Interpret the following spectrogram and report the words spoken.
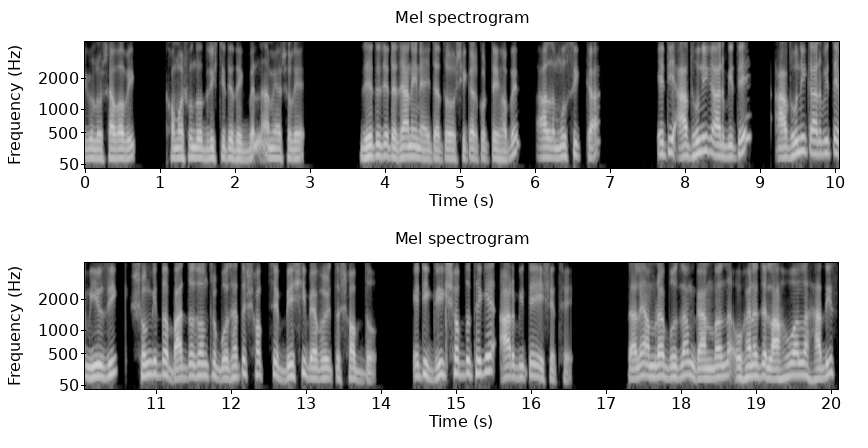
এগুলো স্বাভাবিক। ক্ষমা সুন্দর দৃষ্টিতে দেখবেন। আমি আসলে যেহেতু যেটা জানি না এটা তো স্বীকার করতেই হবে। আল মুসিক্কা এটি আধুনিক আরবিতে আধুনিক আরবিতে মিউজিক, সংগীত বা বাদ্যযন্ত্র বোঝাতে সবচেয়ে বেশি ব্যবহৃত শব্দ। এটি গ্রিক শব্দ থেকে আরবিতে এসেছে। তাহলে আমরা বুঝলাম গান বাজনা ওখানে যে লাহওয়াল হাদিস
